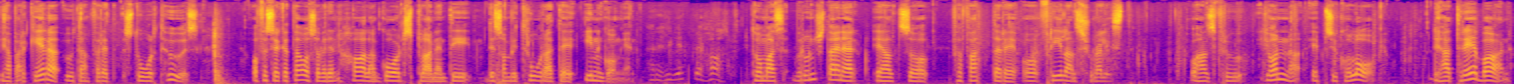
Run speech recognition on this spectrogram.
Vi har parkerat utanför ett stort hus och försöker ta oss över den hala gårdsplanen till det som vi tror att är ingången. Thomas Brunsteiner är alltså författare och frilansjournalist och hans fru Jonna är psykolog. De har tre barn,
